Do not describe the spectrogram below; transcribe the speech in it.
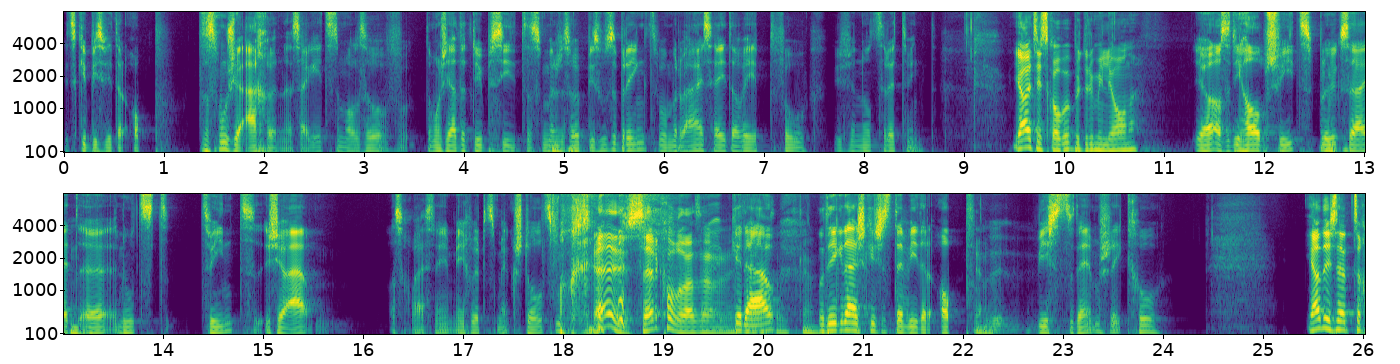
jetzt gebe ich es wieder ab? Das muss ja auch können, sage ich jetzt mal so. Da muss ja auch der Typ sein, dass man so etwas rausbringt, wo man weiß, hey, da wird von wie vielen Nutzer ertwinnt. Ja, jetzt ist es glaube ich über 3 Millionen. Ja, also die halbe Schweiz, blöd gesagt, mhm. äh, nutzt Twint. Ist ja auch, also ich weiß nicht, mich würde das mega stolz machen. Ja, das ist sehr cool. Also, genau. Und irgendwann gibst du es dann wieder ab. Ja. Wie ist es zu dem Schritt gekommen? Ja, das hat sich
